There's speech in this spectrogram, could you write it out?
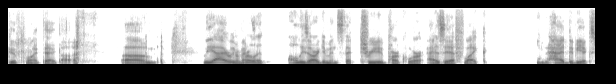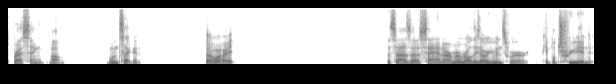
good point, Teg. Um but yeah, I remember like all these arguments that treated parkour as if like you had to be expressing oh one second. Don't worry. So as I was saying, I remember all these arguments where people treated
